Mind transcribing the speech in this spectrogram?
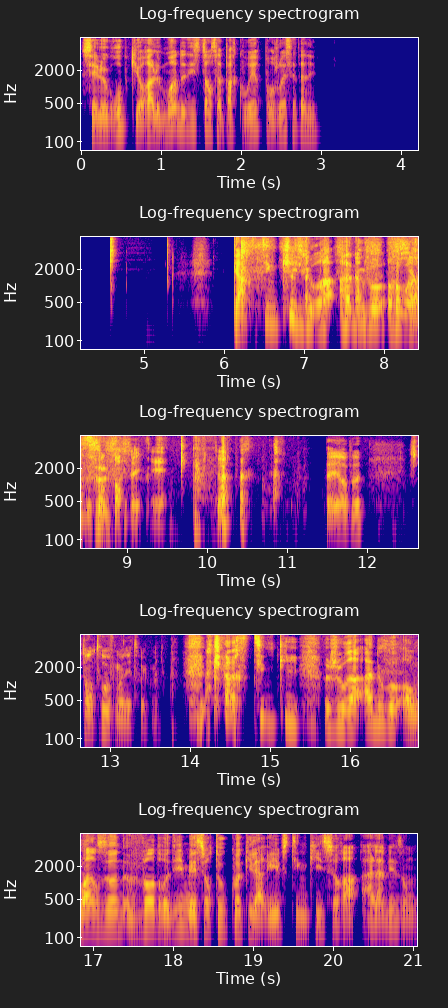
c'est le groupe qui aura le moins de distance à parcourir pour jouer cette année. Car Stinky jouera à nouveau en Warzone forfait. Eh. Tu vois? Un peu? Je t'en trouve, moi, des trucs. moi. car Stinky jouera à nouveau en Warzone vendredi, mais surtout, quoi qu'il arrive, Stinky sera à la maison.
